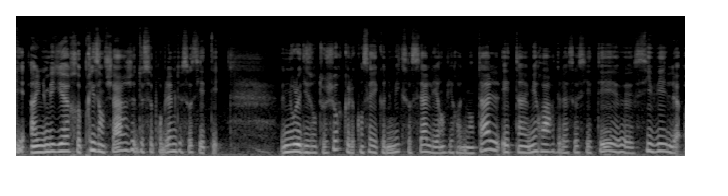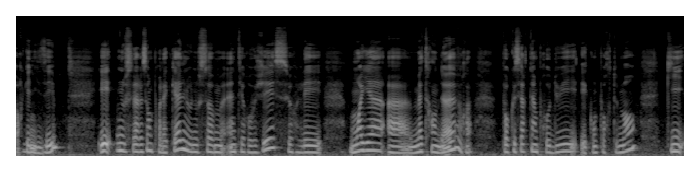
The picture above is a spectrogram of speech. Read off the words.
et à une meilleure prise en charge de ce problème de société. Nous le disons toujours que le Conseil économique, social et environnemental est un miroir de la société euh, civile organisée et c'est la raison pour laquelle nous nous sommes interrogés sur les moyens à mettre en œuvre pour que certains produits et comportements qui,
